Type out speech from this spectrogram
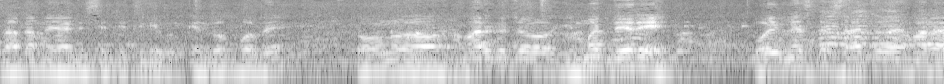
ज़्यादा मेजारिटी से जीत बोल के लोग बोल रहे तो उन हमारे को जो हिम्मत दे रहे वो हिम्मत के साथ जो है हमारा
